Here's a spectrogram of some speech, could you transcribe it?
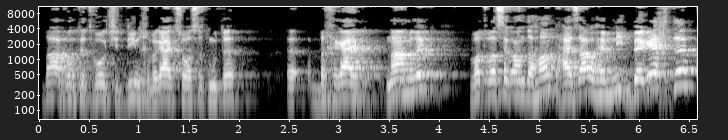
Daar wordt het woordje dien gebruikt zoals we het moeten uh, begrijpen. Namelijk, wat was er aan de hand? Hij zou hem niet berechten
